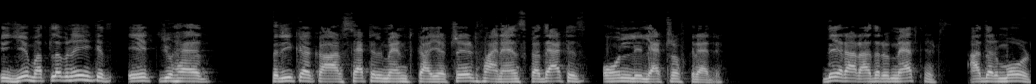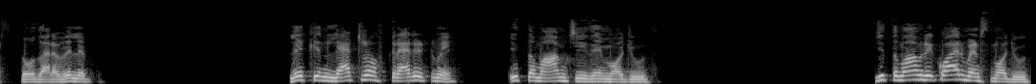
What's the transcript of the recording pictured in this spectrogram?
کہ یہ مطلب نہیں کہ ایک جو ہے طریقہ کار سیٹلمنٹ کا یا ٹریڈ فائنینس کا that is only letter of credit there are other methods other those are available لیکن لیٹر آف کریڈٹ میں یہ تمام چیزیں موجود ہیں یہ تمام ریکوائرمنٹس موجود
